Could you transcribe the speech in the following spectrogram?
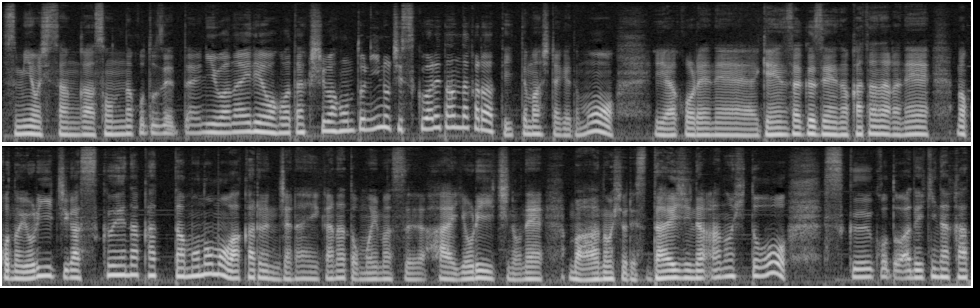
住吉さんがそんなこと絶対に言わないでよ。私は本当に命救われたんだからって言ってましたけども、いや、これね、原作勢の方ならね、まあ、この頼一が救えなかったものもわかるんじゃないかなと思います。はい、頼一のね、まあ、あの人です。大事なあの人を、救うことはできなかっ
